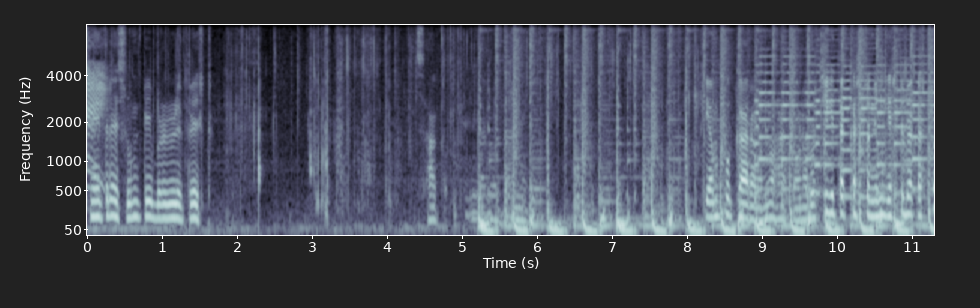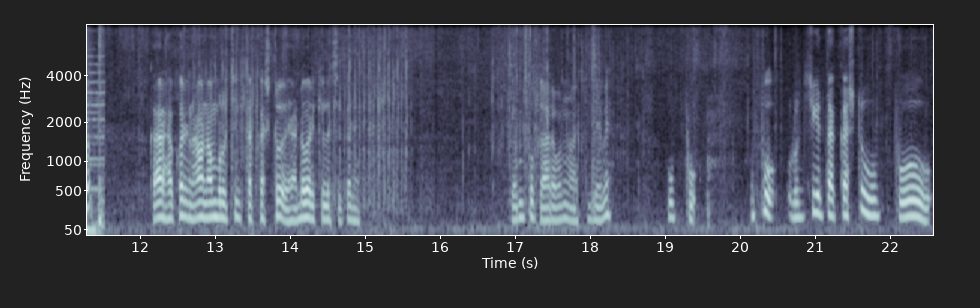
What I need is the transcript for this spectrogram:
ಸ್ನೇಹಿತರೆ, ಶುಂಠಿ, ಬೆಳ್ಳುಳ್ಳಿ ಪೇಸ್ಟ್ ಸಾಕು. ಕೆಂಪು ಖಾರವನ್ನು ಹಾಕೋಣ. ರುಚಿಗೆ ತಕ್ಕಷ್ಟು, ನಿಮ್ಗೆ ಎಷ್ಟು ಬೇಕಷ್ಟು ಖಾರ ಹಾಕೋರಿ. ನಾವು ನಮ್ಮ ರುಚಿಗೆ ತಕ್ಕಷ್ಟು ಎರಡೂವರೆ ಕಿಲೋ ಚಿಕನ್ ಕೆಂಪು ಖಾರವನ್ನು ಹಾಕಿದ್ದೇವೆ. ಉಪ್ಪು. ಉಪ್ಪು. ರುಚಿಗೆ ತಕ್ಕಷ್ಟು ಉಪ್ಪು.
